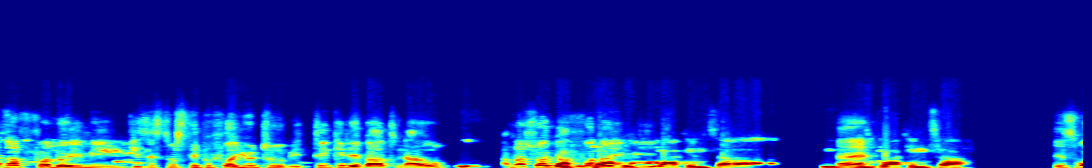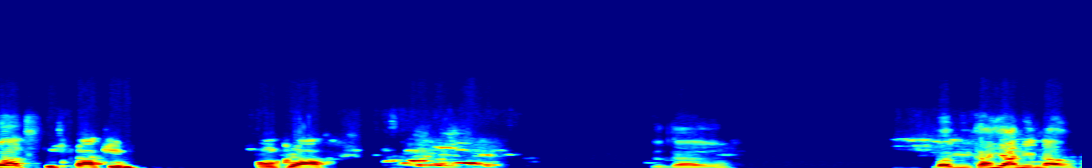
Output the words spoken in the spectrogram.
You are not following me. This is too simple for you to be thinking about now. I'm not sure you are It's, following it's me. cracking, sir. It's, Eh? it's cracking, sir. It's what? It's cracking. On crack. Go. But you can hear me now.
